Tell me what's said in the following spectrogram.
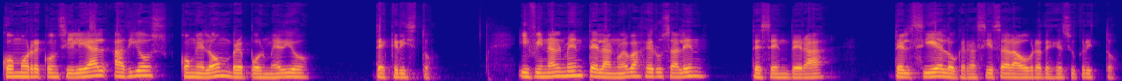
como reconciliar a Dios con el hombre por medio de Cristo. Y finalmente la nueva Jerusalén descenderá del cielo gracias a la obra de Jesucristo.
